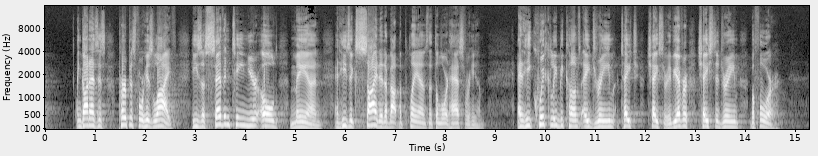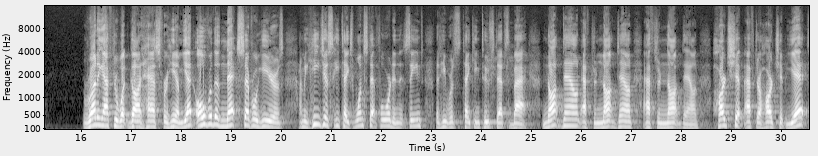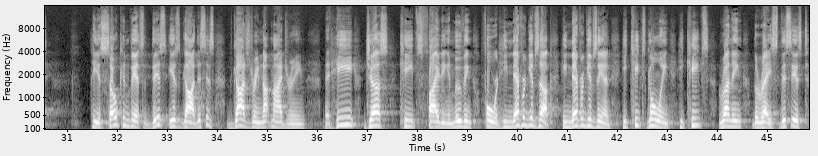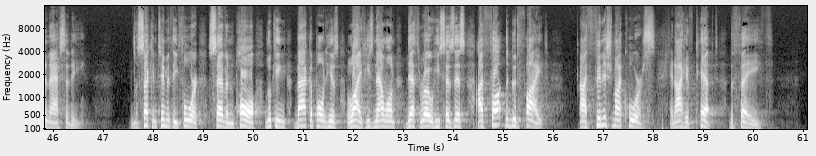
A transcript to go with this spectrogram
And God has this purpose for his life. He's a 17 year old man, and he's excited about the plans that the Lord has for him. And he quickly becomes a dream chaser. Have you ever chased a dream before? running after what God has for him. Yet over the next several years, I mean, he just he takes one step forward and it seems that he was taking two steps back. Knockdown after knockdown after knockdown, hardship after hardship. Yet he is so convinced that this is God. This is God's dream, not my dream, that he just keeps fighting and moving forward. He never gives up. He never gives in. He keeps going. He keeps running the race. This is tenacity. 2 Timothy 4 7, Paul, looking back upon his life, he's now on death row. He says this I fought the good fight, I finished my course, and I have kept the faith.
